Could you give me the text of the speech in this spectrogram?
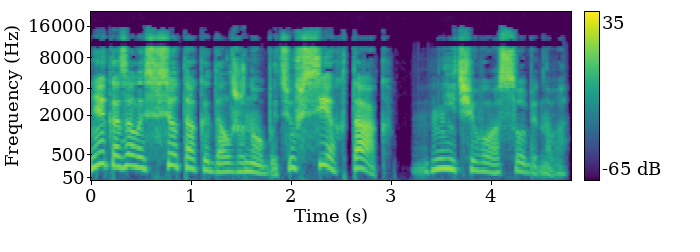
Мне казалось, все так и должно быть. У всех так. Ничего особенного».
